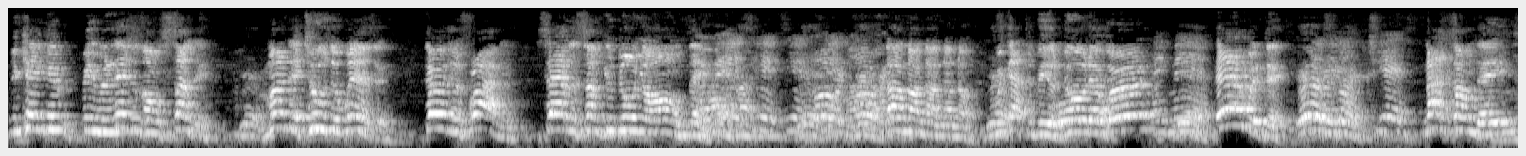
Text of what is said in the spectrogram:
You can't get, be religious on Sunday, Yeah. Monday, Tuesday, Wednesday, Thursday, and Friday. Saturday, Sunday, you doing your own thing. Yes, yes, yes. Yeah. Glory, Yeah. glory. No, no, no, no, no. We got to be a doer of that word Amen. every day. Yes. Yes. Not some days.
